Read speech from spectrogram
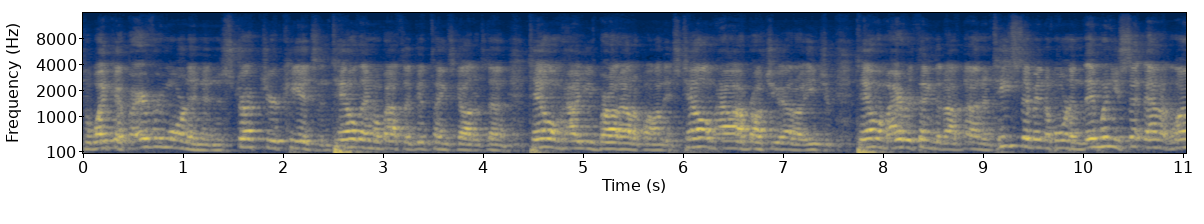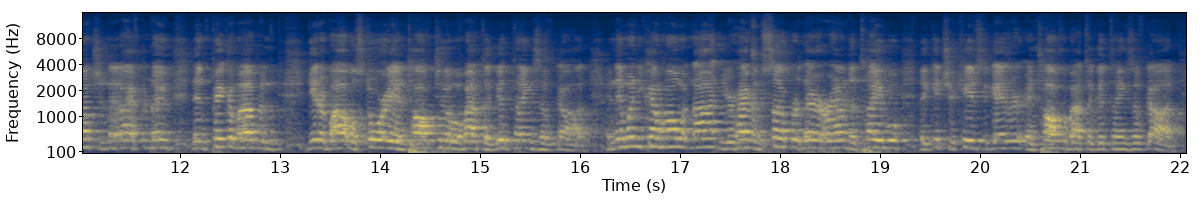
to wake up every morning and instruct your kids and tell them about the good things God has done. Tell them how you brought out of bondage. Tell them how I brought you out of Egypt. Tell them everything that I've done and teach them in the morning. Then when you sit down at lunch in the afternoon, then pick them up and get a Bible story and talk to them about the good things of God. And then when you come home at night and you're having supper there around the table, they get your kids together and talk about the good things of God.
